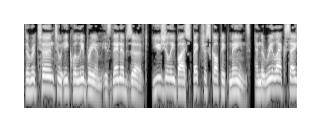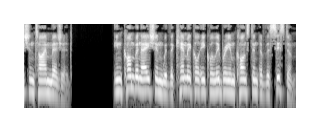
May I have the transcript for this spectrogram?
The return to equilibrium is then observed, usually by spectroscopic means, and the relaxation time measured. In combination with the chemical equilibrium constant of the system,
